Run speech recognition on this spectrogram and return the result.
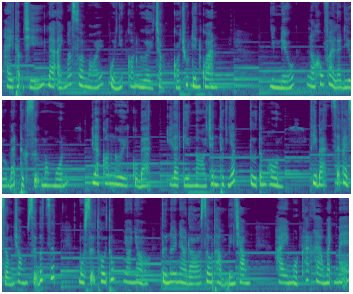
hay thậm chí là ánh mắt soi mói của những con người chẳng có chút liên quan. Nhưng nếu nó không phải là điều bạn thực sự mong muốn, là con người của bạn, là tiếng nói chân thực nhất từ tâm hồn, thì bạn sẽ phải sống trong sự bứt rứt, một sự thôi thúc nho nhỏ từ nơi nào đó sâu thẳm bên trong, hay một khát khao mạnh mẽ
